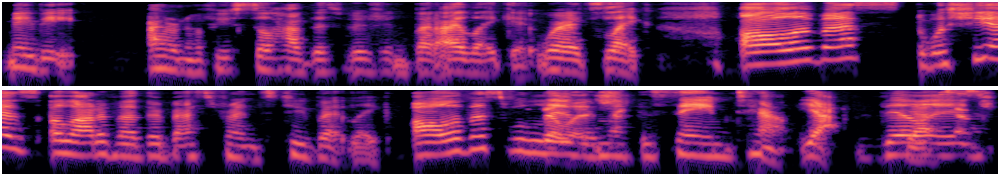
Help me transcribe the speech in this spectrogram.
Maybe I don't know if you still have this vision, but I like it where it's like all of us. Well, she has a lot of other best friends too, but like all of us will live in like the same town. Yeah, village,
